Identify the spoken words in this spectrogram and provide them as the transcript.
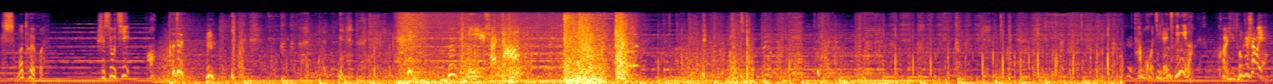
什么退婚？是休妻啊！快退！一闪掌。他们伙计连听命了，快去通知少爷。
